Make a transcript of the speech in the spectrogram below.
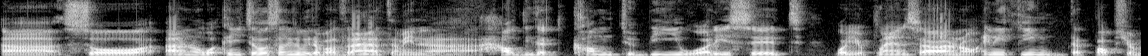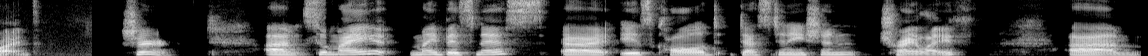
Uh, so I don't know. What can you tell us a little bit about that? I mean, uh, how did that come to be? What is it? What your plans are? I don't know. Anything that pops your mind. Sure. Um, so my my business uh, is called Destination TriLife. Um,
